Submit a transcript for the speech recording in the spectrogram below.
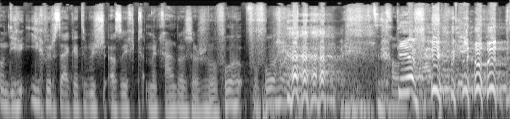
Und ich, ich würde sagen, du bist, also ich, wir kennen uns ja schon von, von vorher. Die fünf. Minuten!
